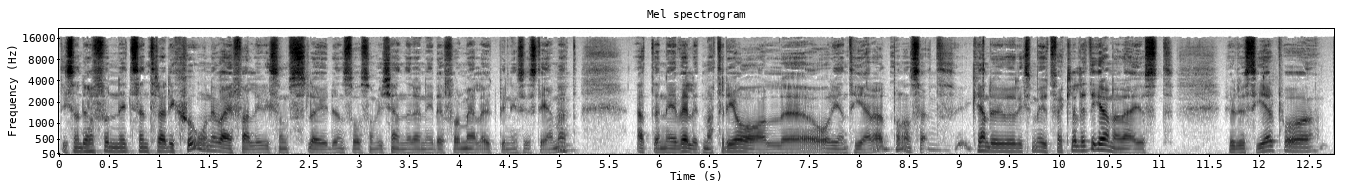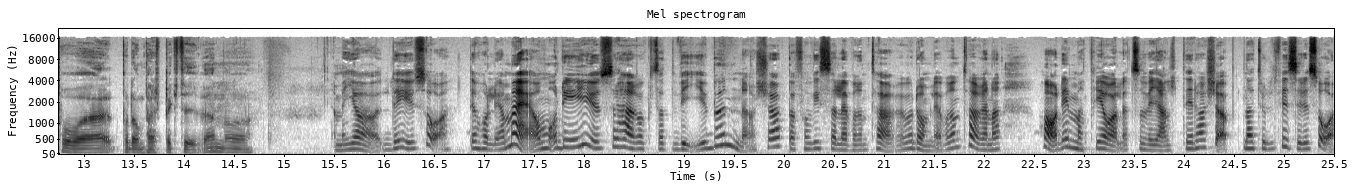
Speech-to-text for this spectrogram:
liksom, det har funnits en tradition i varje fall i liksom slöjden så som vi känner den i det formella utbildningssystemet. Mm. Att den är väldigt materialorienterad på något sätt. Mm. Kan du liksom utveckla lite grann där just hur du ser på, på, på de perspektiven? Och... Ja, men ja, det är ju så. Det håller jag med om. Och det är ju så här också att vi är bundna att köpa från vissa leverantörer och de leverantörerna har det materialet som vi alltid har köpt. Naturligtvis är det så.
